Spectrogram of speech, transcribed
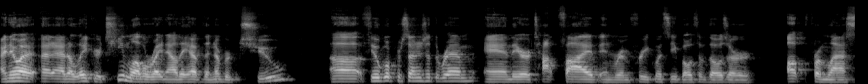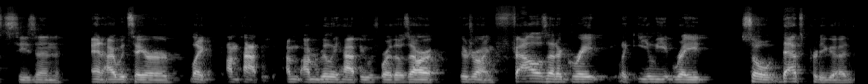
I know at, at a Laker team level right now, they have the number two uh, field goal percentage at the rim, and they are top five in rim frequency. Both of those are up from last season and I would say are like I'm happy. I'm I'm really happy with where those are. They're drawing fouls at a great like elite rate, so that's pretty good.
